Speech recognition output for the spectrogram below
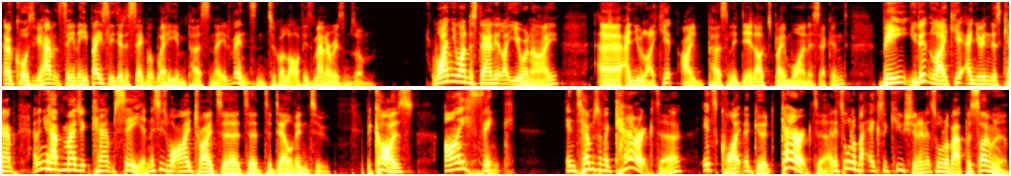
And of course, if you haven't seen it, he basically did a segment where he impersonated Vince and took a lot of his mannerisms on. One, you understand it like you and I, uh, and you like it. I personally did. I'll explain why in a second. B, you didn't like it, and you're in this camp. And then you have Magic Camp C, and this is what I tried to, to, to delve into. Because I think, in terms of a character, it's quite a good character. And it's all about execution and it's all about persona.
